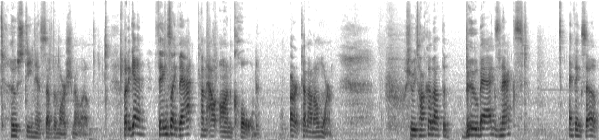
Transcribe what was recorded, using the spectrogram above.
toastiness of the marshmallow. But again, things like that come out on cold. Or come out on warm. Should we talk about the boo bags next? I think so.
